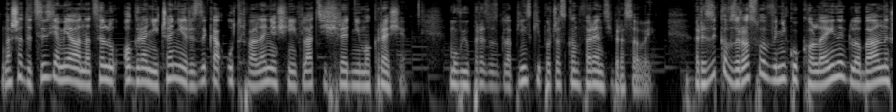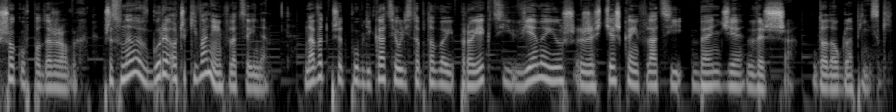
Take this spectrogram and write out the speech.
Nasza decyzja miała na celu ograniczenie ryzyka utrwalenia się inflacji w średnim okresie, mówił prezes Glapiński podczas konferencji prasowej. Ryzyko wzrosło w wyniku kolejnych globalnych szoków podażowych. Przesunęły w górę oczekiwania inflacyjne. Nawet przed publikacją listopadowej projekcji wiemy już, że ścieżka inflacji będzie wyższa, dodał Glapiński.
